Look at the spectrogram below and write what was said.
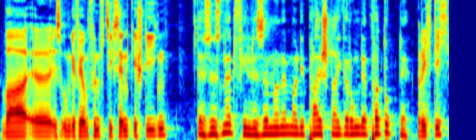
war, äh, ist ungefähr um 50 Cent gestiegen. Das ist nicht viel, das ist ja noch nicht mal die Preissteigerung der Produkte. Richtig.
